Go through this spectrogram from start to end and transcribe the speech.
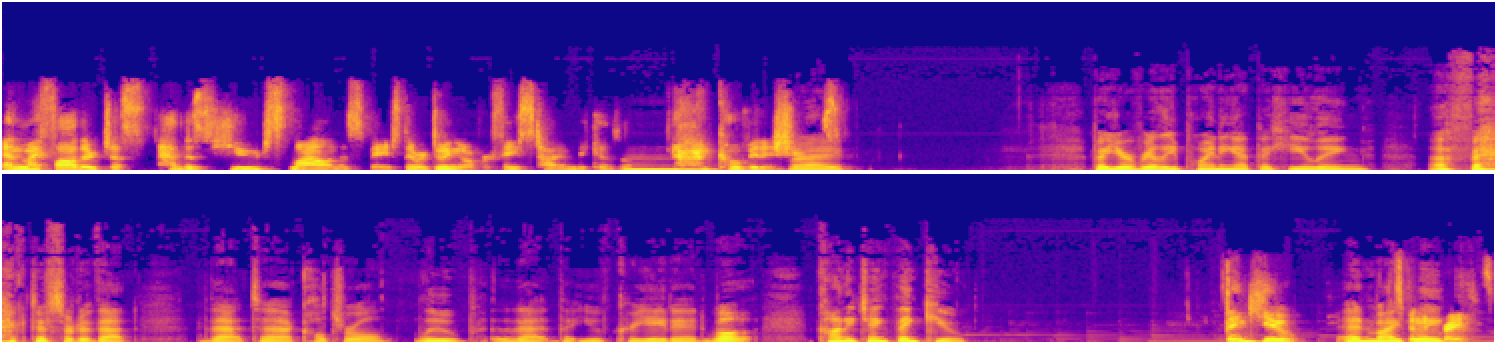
And my father just had this huge smile on his face. They were doing it over FaceTime because of mm, COVID issues. Right. But you're really pointing at the healing effect of sort of that that uh, cultural loop that that you've created. Well, Connie Chang, thank you. Thank you. And my thanks,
